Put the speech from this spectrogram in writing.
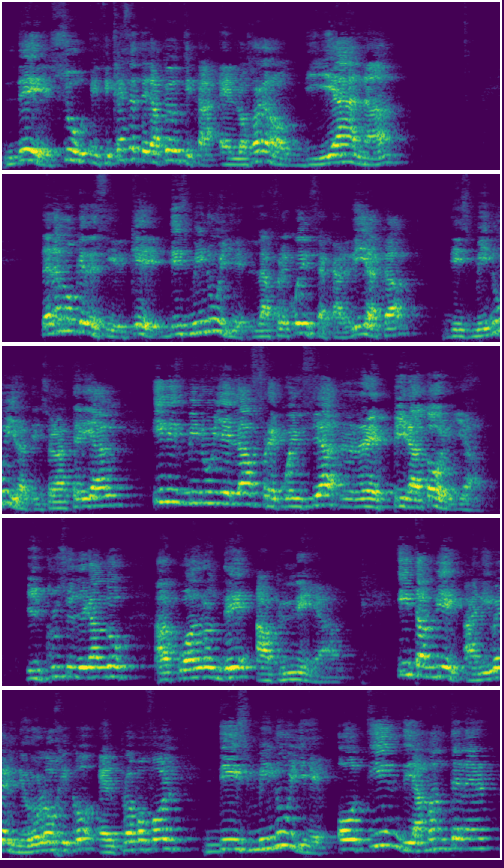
de su eficacia terapéutica en los órganos diana, tenemos que decir que disminuye la frecuencia cardíaca, disminuye la tensión arterial y disminuye la frecuencia respiratoria, incluso llegando a cuadros de apnea. Y también a nivel neurológico, el propofol disminuye o tiende a mantener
